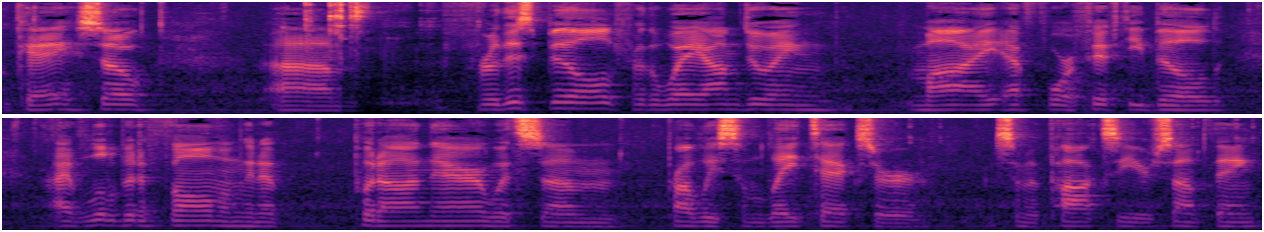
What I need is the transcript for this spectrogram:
Okay, so um, for this build, for the way I'm doing my F450 build, I have a little bit of foam I'm going to put on there with some, probably some latex or some epoxy or something.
